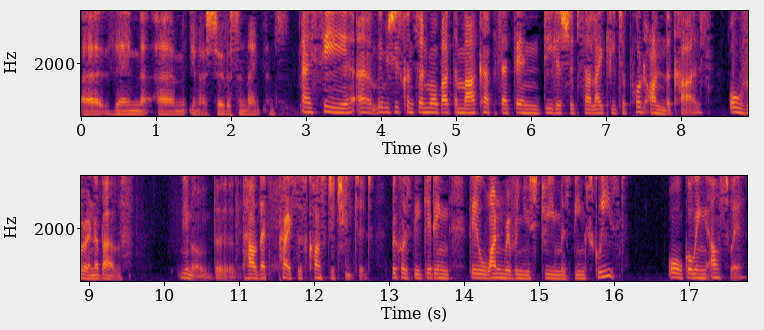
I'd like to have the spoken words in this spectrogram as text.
uh, than um, you know service and maintenance. I see. Uh, maybe she's concerned more about the markup that then dealerships are likely to put on the cars over and above, you know, the how that price is constituted because they're getting their one revenue stream is being squeezed or going elsewhere.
